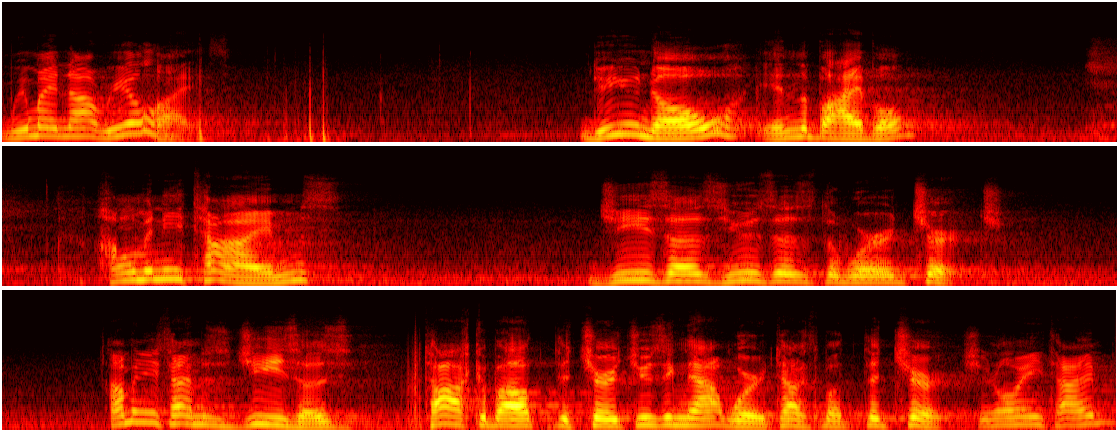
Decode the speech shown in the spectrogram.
we might not realize. Do you know in the Bible how many times Jesus uses the word church? How many times does Jesus talk about the church using that word? Talks about the church. You know how many times?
